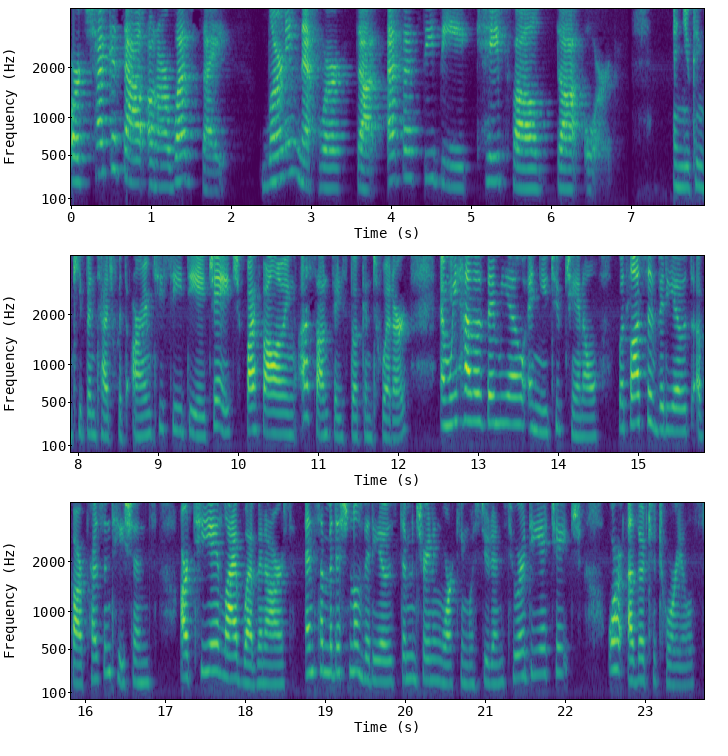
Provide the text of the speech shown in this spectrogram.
or check us out on our website, learningnetwork.fsdbk12.org. And you can keep in touch with RMTC DHH by following us on Facebook and Twitter. And we have a Vimeo and YouTube channel with lots of videos of our presentations, our TA Live webinars, and some additional videos demonstrating working with students who are DHH or other tutorials.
